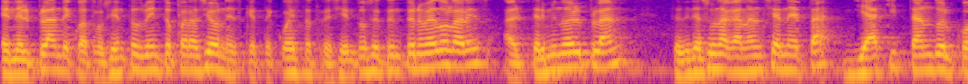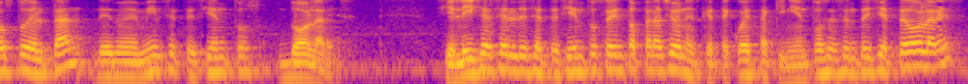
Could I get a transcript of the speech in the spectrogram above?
en, el plan de 420 operaciones que te cuesta 379 dólares, al término del plan tendrías una ganancia neta ya quitando el costo del plan de 9.700 dólares. Si eliges el de 730 operaciones que te cuesta 567 dólares,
